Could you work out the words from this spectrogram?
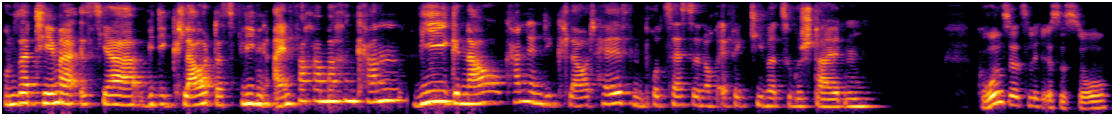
Unser Thema ist ja, wie die Cloud das Fliegen einfacher machen kann. Wie genau kann denn die Cloud helfen, Prozesse noch effektiver zu gestalten? Grundsätzlich ist es so,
